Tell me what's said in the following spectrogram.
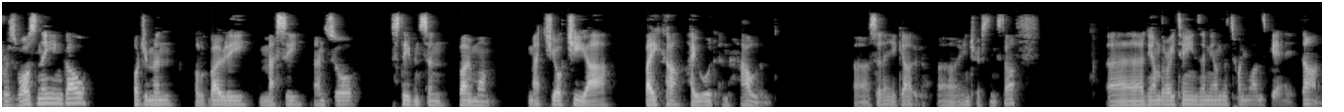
Przwozny in goal, Hodgeman, Olugbodi, Massey, Mansour, Stevenson, Beaumont, Machiochia, Baker, Haywood, and Howland. Uh, so there you go. Uh, interesting stuff. Uh, the under 18s and the under 21s getting it done.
